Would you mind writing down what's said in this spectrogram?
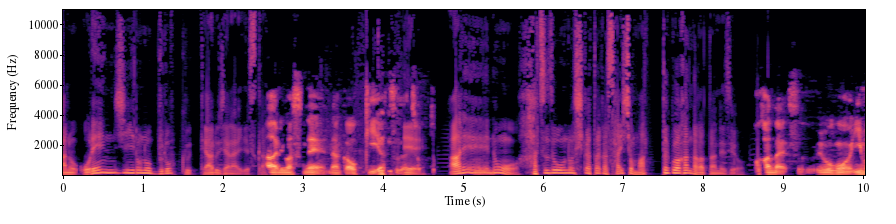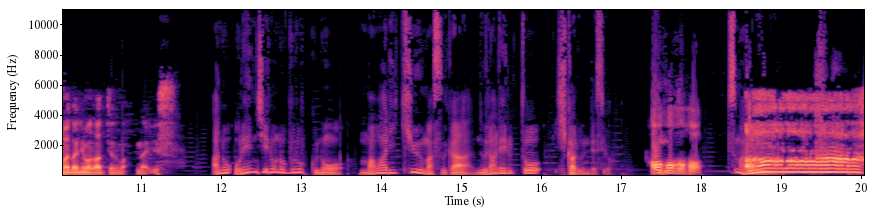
あの、オレンジ色のブロックってあるじゃないですか。ありますね。なんか大きいやつがちょっと。あれの発動の仕方が最初全くわかんなかったんですよ。わかんないです。僕も未だに分かってないです。あのオレンジ色のブロックの周り9マスが塗られると光るんですよ。ほうほうほうほつまり、あ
